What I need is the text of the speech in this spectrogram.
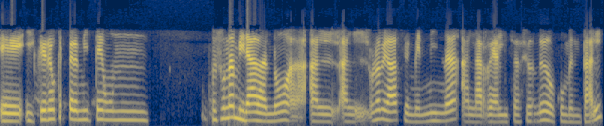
eh, y creo que permite un pues una mirada no al, al, una mirada femenina a la realización de documental.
